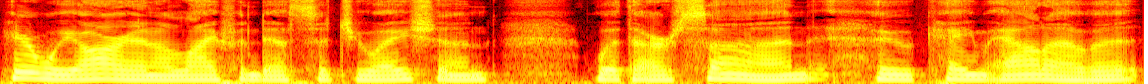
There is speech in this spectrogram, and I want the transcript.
here we are in a life and death situation with our son who came out of it,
